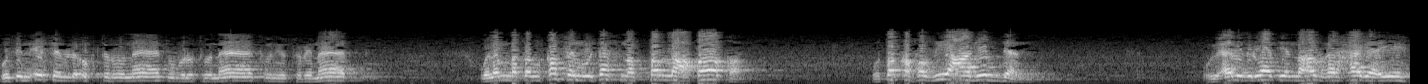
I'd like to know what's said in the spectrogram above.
وتنقسم لإلكترونات وبروتونات ونيوترونات ولما تنقسم وتفنى تطلع طاقة وطاقة فظيعة جدا. ويقالوا دلوقتي إن أصغر حاجة إيه؟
